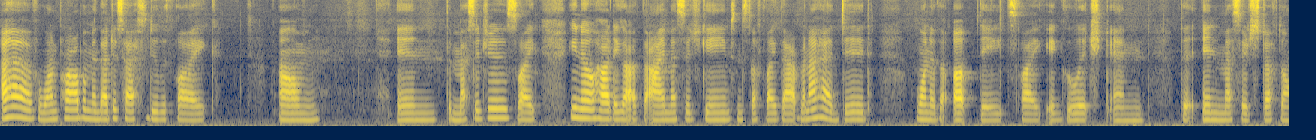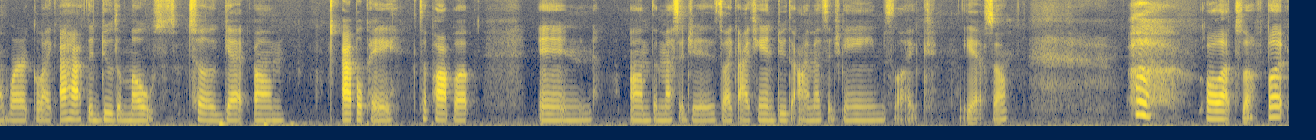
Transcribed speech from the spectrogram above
I have one problem, and that just has to do with like, um, in the messages, like, you know how they got the iMessage games and stuff like that. When I had did one of the updates, like it glitched and the iMessage stuff don't work. Like I have to do the most to get um, Apple Pay to pop up in um, the messages. Like I can't do the iMessage games. Like yeah, so all that stuff. But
